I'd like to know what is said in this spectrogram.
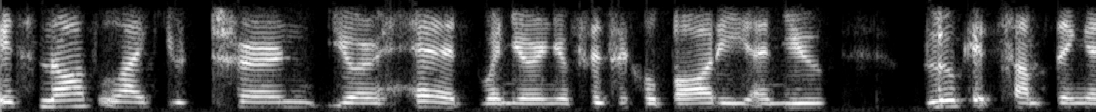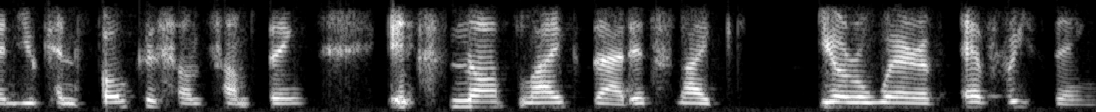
It's not like you turn your head when you're in your physical body and you look at something and you can focus on something. It's not like that. It's like you're aware of everything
